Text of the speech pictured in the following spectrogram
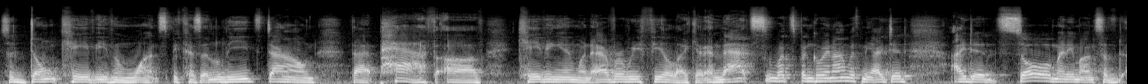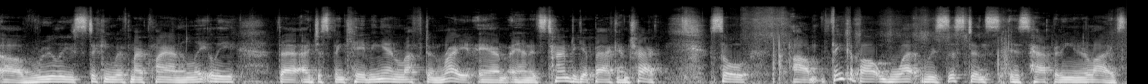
So don't cave even once because it leads down that path of caving in whenever we feel like it. And that's what's been going on with me. I did I did so many months of uh, really sticking with my plan and lately that I've just been caving in left and right and, and it's time to get back on track. So um, think about what resistance is happening in your lives.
